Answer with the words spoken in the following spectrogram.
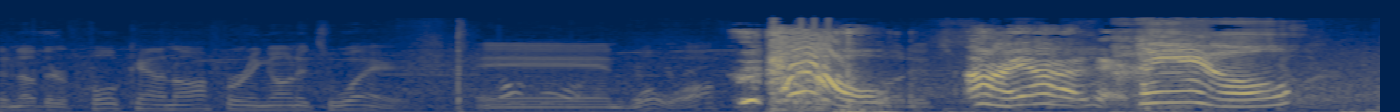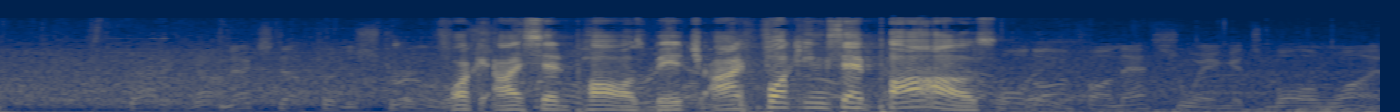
Another full count offering on its way. And whoa, off. How? Alright, alright, okay. Hell! Next up for the stroke. Fuck, I said pause, bitch. I fucking said pause. Hold off on that swing. It's ball one.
